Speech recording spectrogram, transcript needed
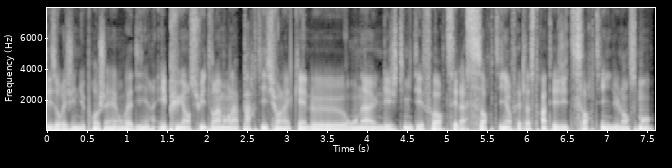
les origines du projet, on va dire. Et puis ensuite, vraiment la partie sur laquelle euh, on a une légitimité forte, c'est la sortie, en fait, la stratégie de sortie du lancement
